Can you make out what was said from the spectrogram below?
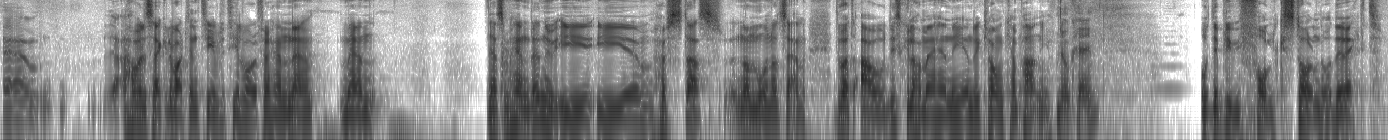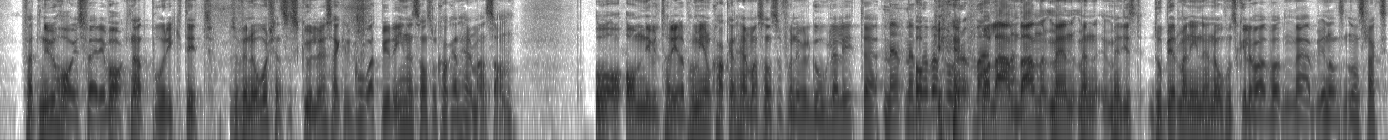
ehm, har väl säkert varit en trevlig tillvaro för henne. Men det som hände nu i, i ehm, höstas, någon månad sedan, det var att Audi skulle ha med henne i en reklamkampanj. Okej. Och det blev ju folkstorm då direkt. För att nu har ju Sverige vaknat på riktigt. Så för några år sedan så skulle det säkert gå att bjuda in en sån som Kakan Hermansson. Och om ni vill ta reda på mer om Kakan Hermansson så får ni väl googla lite Men- men och hålla andan. Men, men, men just, då bjöd man in henne och hon skulle vara, vara med i någon, någon slags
